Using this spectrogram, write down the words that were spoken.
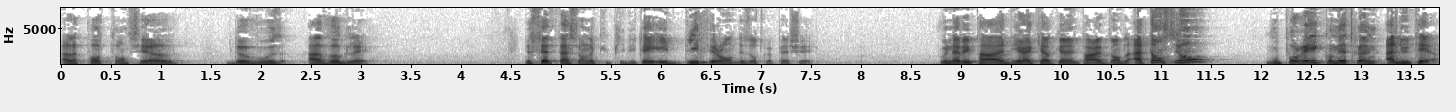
a le potentiel de vous aveugler. De cette façon, la cupidité est différente des autres péchés. Vous n'avez pas à dire à quelqu'un, par exemple, attention, vous pourrez commettre un adultère.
